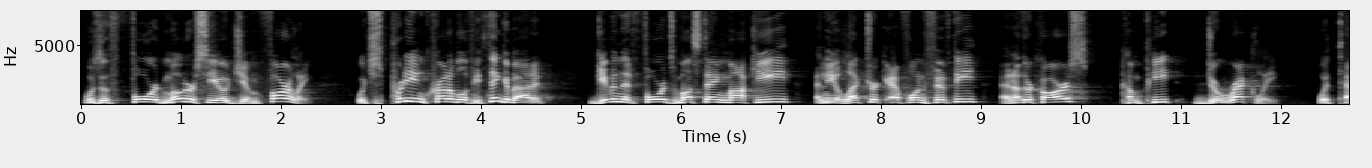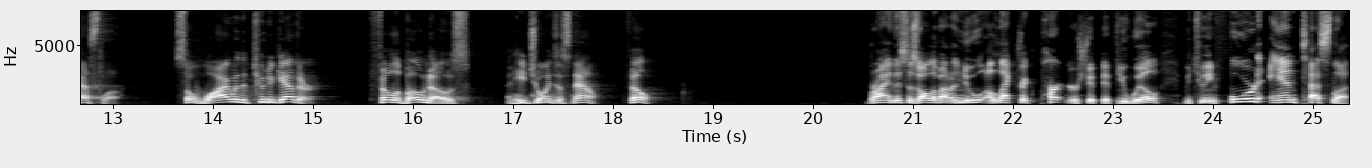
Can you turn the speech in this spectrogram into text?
was with Ford Motor CEO Jim Farley which is pretty incredible if you think about it, given that Ford's Mustang Mach E and the electric F 150 and other cars compete directly with Tesla. So, why were the two together? Phil LeBeau knows, and he joins us now. Phil. Brian, this is all about a new electric partnership, if you will, between Ford and Tesla.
